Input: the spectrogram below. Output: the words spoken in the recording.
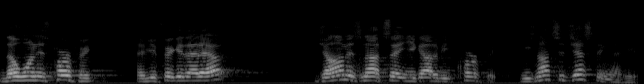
No one is perfect. Have you figured that out? John is not saying you got to be perfect. He's not suggesting that here.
